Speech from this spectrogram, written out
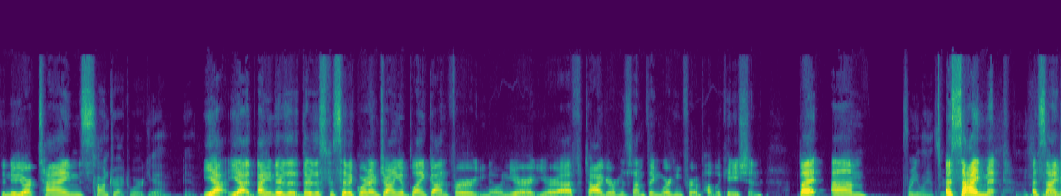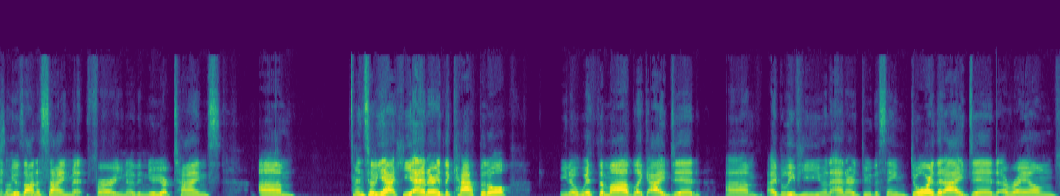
the New York Times contract work. Yeah, yeah, yeah, yeah. I mean, there's a there's a specific word I'm drawing a blank on for you know when you're you're a photographer or something working for a publication, but um, freelancer assignment assignment. He was on assignment for you know the New York Times um, and so yeah, he entered the Capitol, you know, with the mob like I did. Um, I believe he even entered through the same door that I did around.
